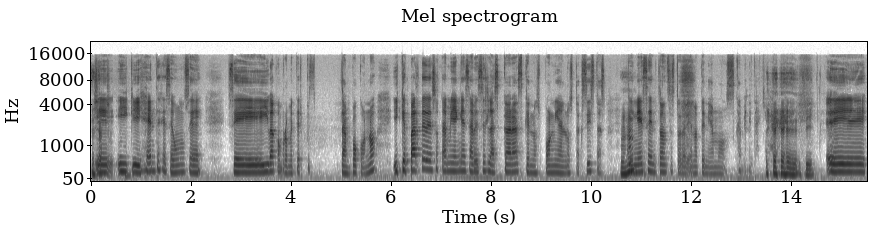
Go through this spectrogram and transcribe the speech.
Eh, y, y, gente que según se, se iba a comprometer, pues tampoco, ¿no? Y que parte de eso también es a veces las caras que nos ponían los taxistas. en ese entonces todavía no teníamos camioneta. sí. Eh,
